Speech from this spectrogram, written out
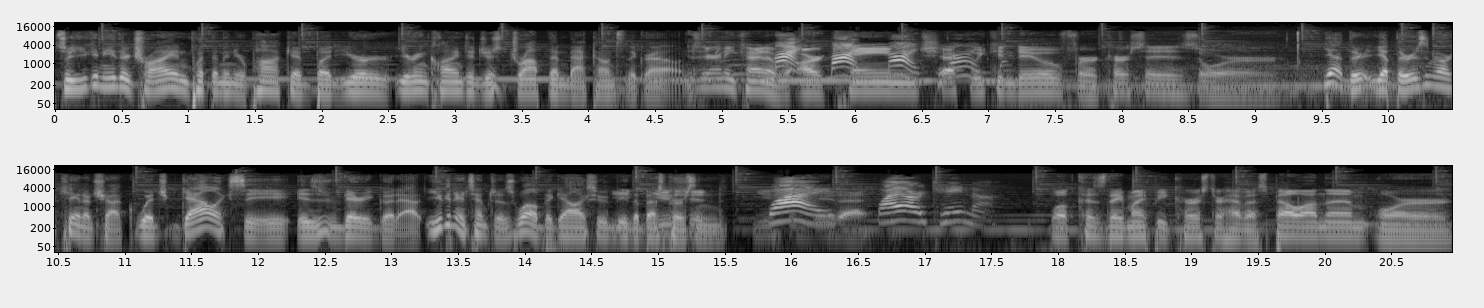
So you can either try and put them in your pocket, but you're you're inclined to just drop them back onto the ground. Is there any kind of Mine, mine, arcane mine, check we can do for curses or? Yeah, there, yep, there is an Arcana check, which Galaxy is very good at. You can attempt it as well, but Galaxy would be You- the best you person. should- you Why? do that. Why Arcana? Well, because they might be cursed or have a spell on them, or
